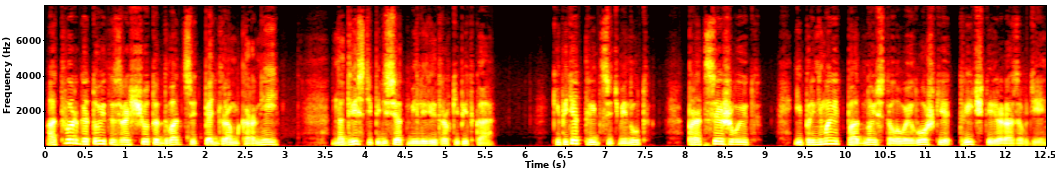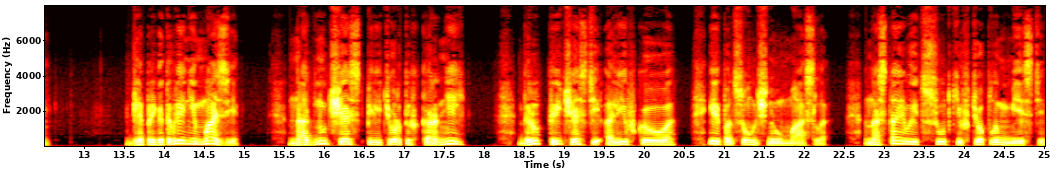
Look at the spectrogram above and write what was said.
Отвар готовит из расчета 25 грамм корней на 250 миллилитров кипятка. Кипятят 30 минут, процеживают и принимают по одной столовой ложке 3-4 раза в день. Для приготовления мази на одну часть перетертых корней берут три части оливкового или подсолнечного масла, настаивают сутки в теплом месте,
